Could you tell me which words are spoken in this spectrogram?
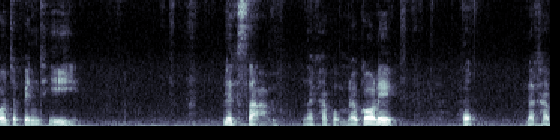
ก็จะเป็นที่เลข 3 นะครับผมแล้วก็เลข 6 นะครับ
